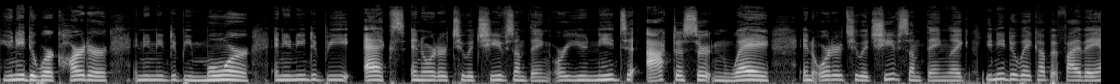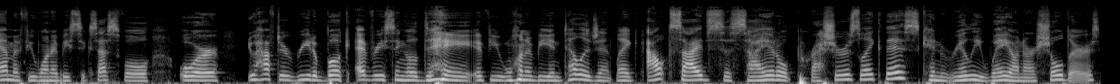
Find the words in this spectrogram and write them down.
you need to work harder and you need to be more and you need to be X in order to achieve something, or you need to act a certain way in order to achieve something. Like you need to wake up at 5 a.m. if you want to be successful, or you have to read a book every single day if you want to be intelligent. Like outside societal pressures like this can really weigh on our shoulders.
